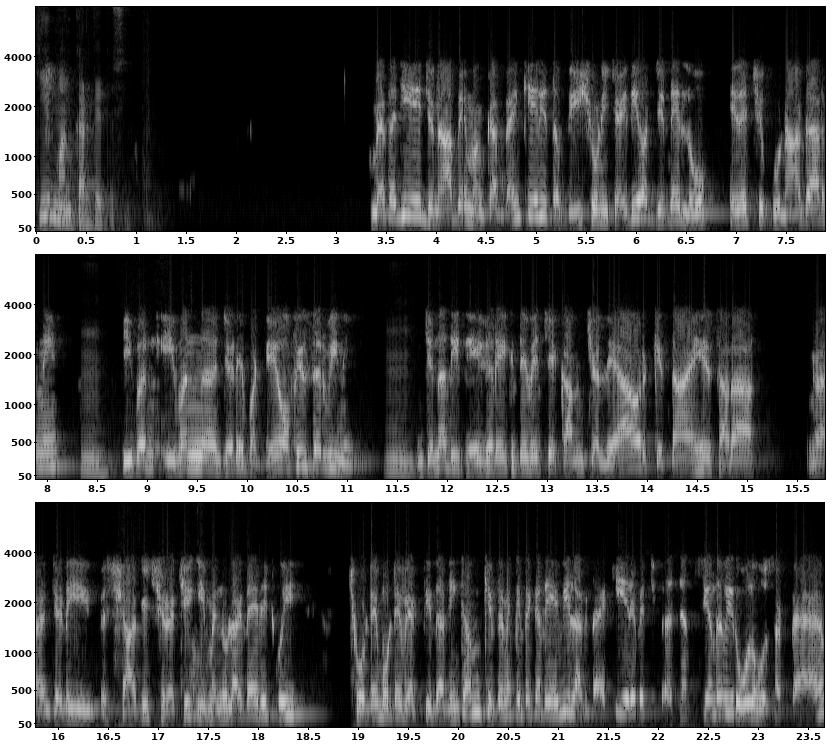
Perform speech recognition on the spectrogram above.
ਕੀ ਮੰਗ ਕਰਦੇ ਤੁਸੀਂ? ਮੈਂ ਤਾਂ ਜੀ ਇਹ ਜਨਾਬ ਇਹ ਮੰਗ ਕਰਦਾ ਕਿ ਇਹਦੀ ਤਬਦੀਸ਼ ਹੋਣੀ ਚਾਹੀਦੀ ਔਰ ਜਿੰਨੇ ਲੋਕ ਇਹਦੇ 'ਚ ਗੁਨਾਹਗਾਰ ਨੇ ਈਵਨ ਈਵਨ ਜਿਹੜੇ ਵੱਡੇ ਆਫੀਸਰ ਵੀ ਨੇ ਜਿਨ੍ਹਾਂ ਦੀ ਦੇਖ ਰੇਖ ਦੇ ਵਿੱਚ ਇਹ ਕੰਮ ਚੱਲਿਆ ਔਰ ਕਿਦਾਂ ਇਹ ਸਾਰਾ ਜਿਹੜੀ ਸਾਜ਼ਿਸ਼ ਰਚੀ ਗਈ ਮੈਨੂੰ ਲੱਗਦਾ ਇਹਦੇ ਵਿੱਚ ਕੋਈ ਛੋਟੇ-ਮੋਟੇ ਵਿਅਕਤੀ ਦਾ ਨਹੀਂ ਕੰਮ ਕਿਤੇ ਨਾ ਕਿਤੇ ਕਦੇ ਇਹ ਵੀ ਲੱਗਦਾ ਹੈ ਕਿ ਇਹਦੇ ਵਿੱਚ ਏਜੰਸੀਆਂ ਦਾ ਵੀ ਰੋਲ ਹੋ ਸਕਦਾ ਹੈ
